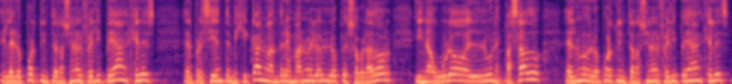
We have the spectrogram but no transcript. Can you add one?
el Aeropuerto Internacional Felipe Ángeles. El presidente mexicano Andrés Manuel López Obrador inauguró el lunes pasado el nuevo Aeropuerto Internacional Felipe Ángeles.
